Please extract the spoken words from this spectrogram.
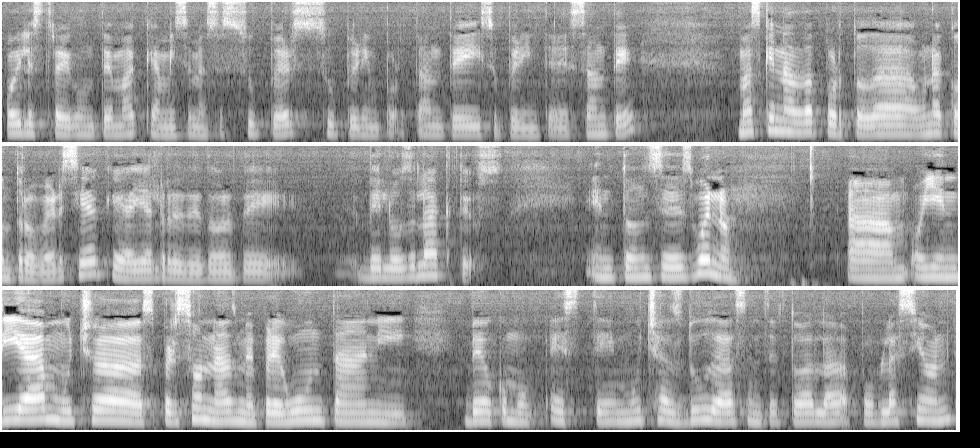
hoy les traigo un tema que a mí se me hace súper, súper importante y súper interesante, más que nada por toda una controversia que hay alrededor de, de los lácteos. Entonces, bueno, hoy en día muchas personas me preguntan y veo como este, muchas dudas entre toda la población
